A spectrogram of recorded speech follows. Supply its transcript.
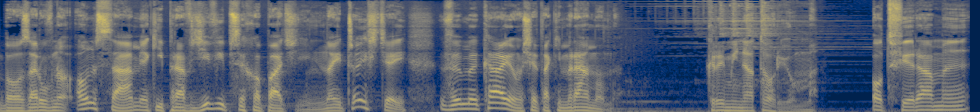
Bo zarówno on sam, jak i prawdziwi psychopaci najczęściej wymykają się takim ramom. Kryminatorium. Otwieramy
